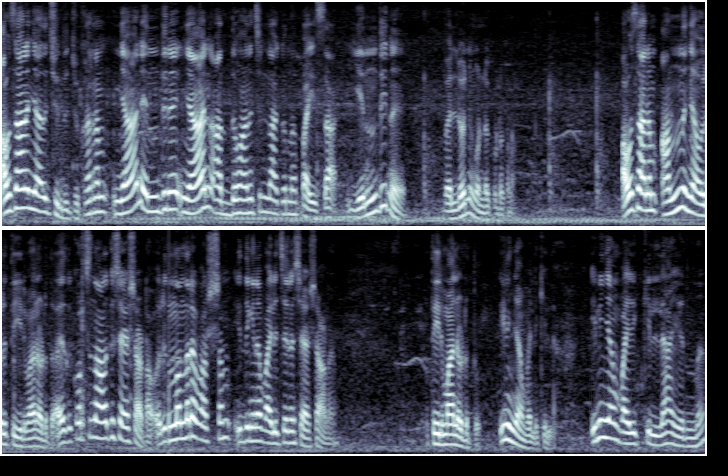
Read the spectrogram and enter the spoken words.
അവസാനം ഞാൻ അത് ചിന്തിച്ചു. കാരണം ഞാൻ എന്തിന് ഞാൻ അധ്വാനിച്ചുണ്ടാക്കുന്ന പൈസ എന്തിന് വല്ലോനും കൊണ്ട് കൊടുക്കണം. അവസാനം അന്ന് ഞാൻ ഒരു തീരുമാനം എടുത്തു. അതായത് കുറച്ച് നാൾക്ക് ശേഷം കേട്ടോ ഒരു ഒന്നൊന്നര വർഷം ഇതിങ്ങനെ വലിച്ചതിന് ശേഷമാണ് തീരുമാനം എടുത്തു. ഇനി ഞാൻ വലിക്കില്ല. ഇനി ഞാൻ വലിക്കില്ല എന്ന്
